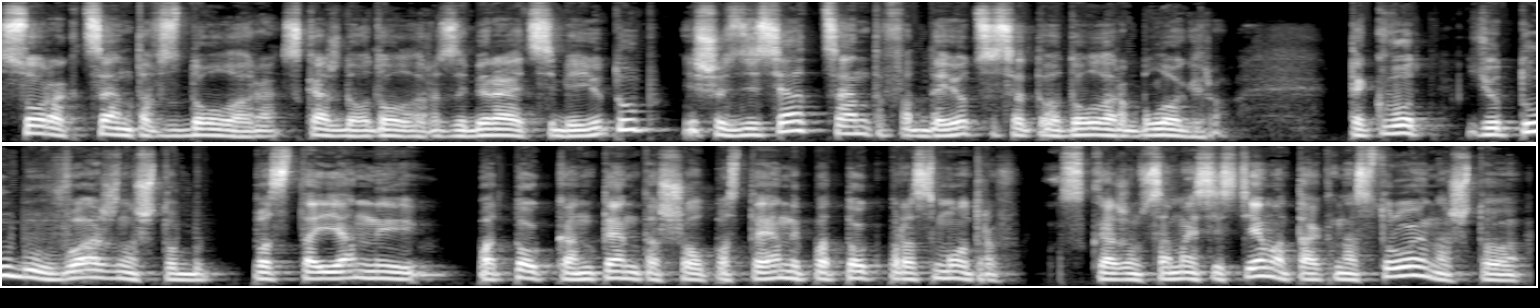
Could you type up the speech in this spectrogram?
40 центов с доллара, с каждого доллара забирает себе YouTube, и 60 центов отдается с этого доллара блогеру. Так вот, YouTube важно, чтобы постоянный поток контента шел, постоянный поток просмотров. Скажем, сама система так настроена, что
